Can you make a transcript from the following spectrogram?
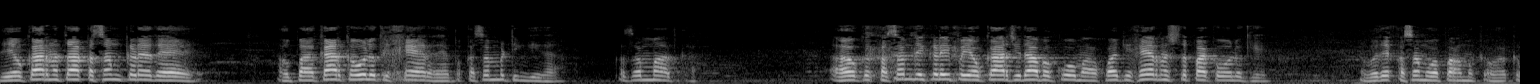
د یو کار نه تا قسم کړی دی او په کار کولو کې خیر دی په قسم مټینګي دا قسم مات کا او که قسم دې کړی په یو کار چې دا به کومه خو کې خیر نشته په کولو کې به دې قسم و پام کوه که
